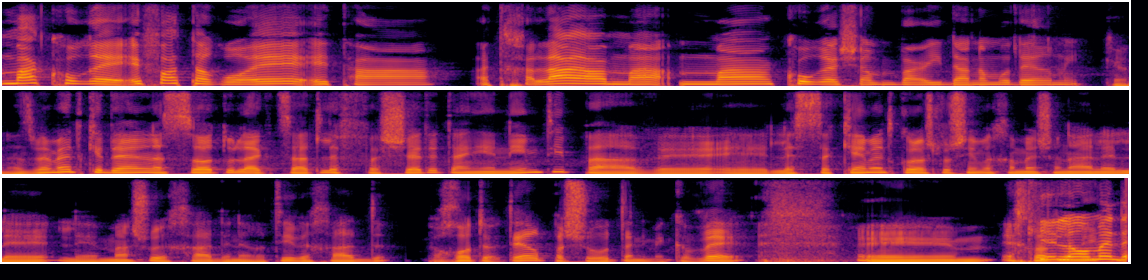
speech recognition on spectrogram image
מה קורה? איפה אתה רואה את ההתחלה? מה, מה קורה שם בעידן המודרני? כן, אז באמת כדי לנסות אולי קצת לפשט את העניינים טיפה ולסכם את כל ה-35 שנה האלה למשהו אחד, לנרטיב אחד, פחות או יותר פשוט, אני מקווה. אמ, כי לא, מד...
